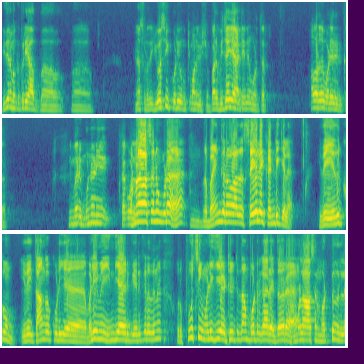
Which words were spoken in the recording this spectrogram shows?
இது நமக்கு பெரிய என்ன சொல்றது யோசிக்கக்கூடிய ஒரு முக்கியமான விஷயம். பாரு விஜய் ஆண்டனின்னு ஒருத்தர் அவர் வழியில் இருக்கார். இந்த மாதிரி முன்னணி கமலஹாசனும் கூட இந்த பயங்கரவாத செயலை கண்டிக்கல. இதை எதிர்க்கும் இதை தாங்கக்கூடிய வலிமை இந்தியாவிற்கு இருக்கிறதுன்னு ஒரு பூச்சி மொழிகிய ட்வீட் தான் போட்டிருக்காரே தவிர கமலஹாசன் மட்டும் இல்ல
